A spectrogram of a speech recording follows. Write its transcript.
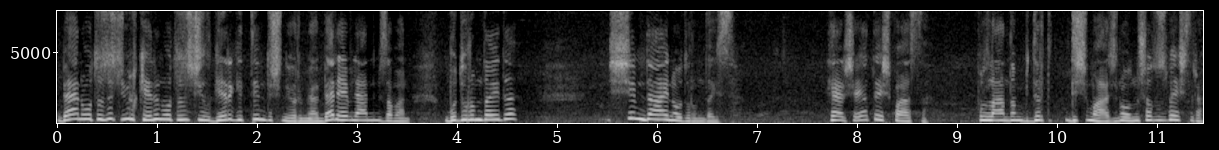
Ben 33 ülkenin 33 yıl geri gittiğini düşünüyorum yani. Ben evlendiğim zaman bu durumdaydı. Şimdi aynı o durumdayız. Her şey ateş pahası. Kullandığım bir diş macunu olmuş 35 lira.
